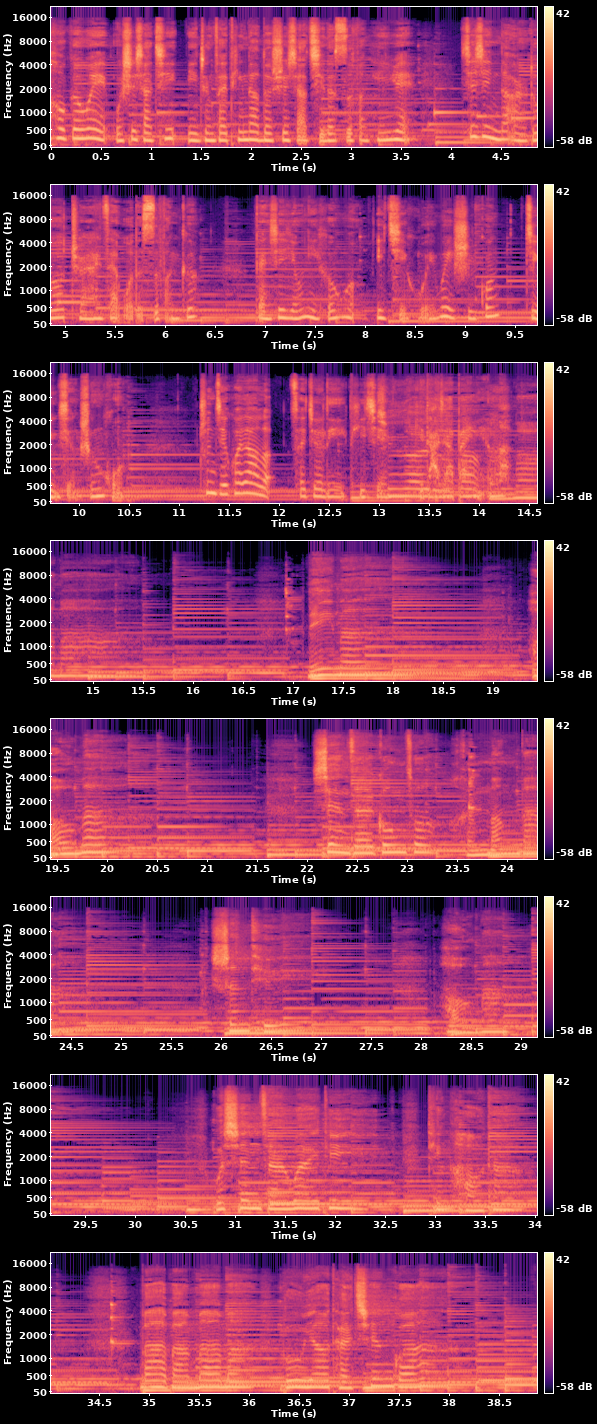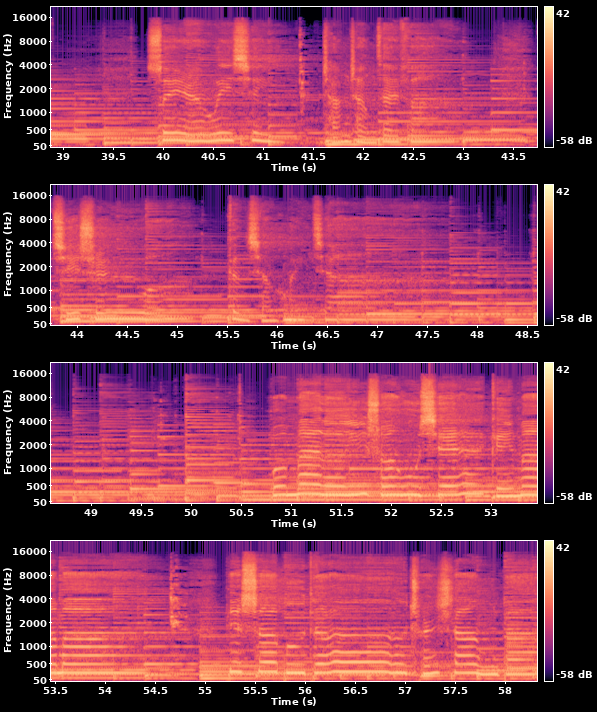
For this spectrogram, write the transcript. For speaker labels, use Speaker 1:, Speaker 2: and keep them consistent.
Speaker 1: 问候各位，我是小七，你正在听到的是小七的私房音乐。谢谢你的耳朵垂爱在我的私房歌，感谢有你和我一起回味时光，静享生活。春节快到了，在这里提前给大家拜年了。
Speaker 2: 你们好吗？现在工作很忙吧？身体好吗？我现在外地挺好的，爸爸妈妈不要太牵挂。虽然微信常常在发，其实我更想回家。我买了一双舞鞋给妈妈，别舍不得穿上吧。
